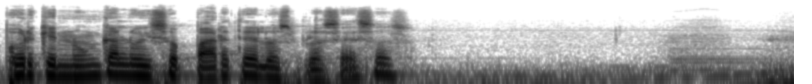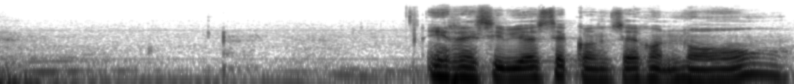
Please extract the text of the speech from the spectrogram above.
Porque nunca lo hizo parte de los procesos. Y recibió este consejo, no,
